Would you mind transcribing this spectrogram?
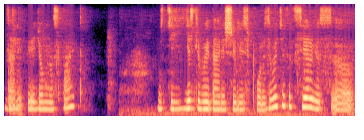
Далее перейдем на слайд. Если вы да, решили использовать этот сервис, э,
